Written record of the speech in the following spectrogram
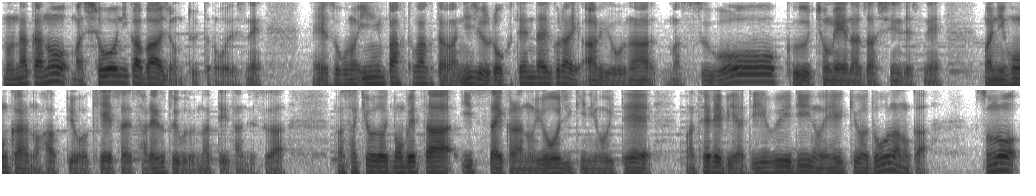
の中の、まあ、小児科バージョンといったところですね、えー、そこのインパクトファクターが26点台ぐらいあるような、まあ、すごく著名な雑誌にですね、まあ、日本からの発表が掲載されるということになっていたんですが、まあ、先ほど述べた1歳からの幼児期においてまあ、テレビや DVD の影響はどうなのかその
